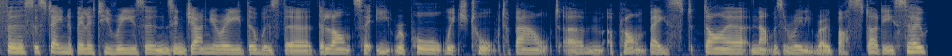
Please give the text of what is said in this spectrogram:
for sustainability reasons, in January there was the the Lancet Eat report, which talked about um, a plant based diet, and that was a really robust study. So,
